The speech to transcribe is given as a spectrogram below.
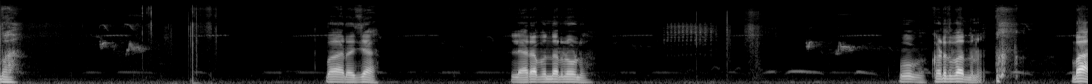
ಬಾ. ಬಾ ರಜಾ. ಯಾರ ಬಂದಾರ ನೋಡು. ಹೋಗು, ಕಡ್ದು ಬಾ ಅದನ್ನು. ಬಾ.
